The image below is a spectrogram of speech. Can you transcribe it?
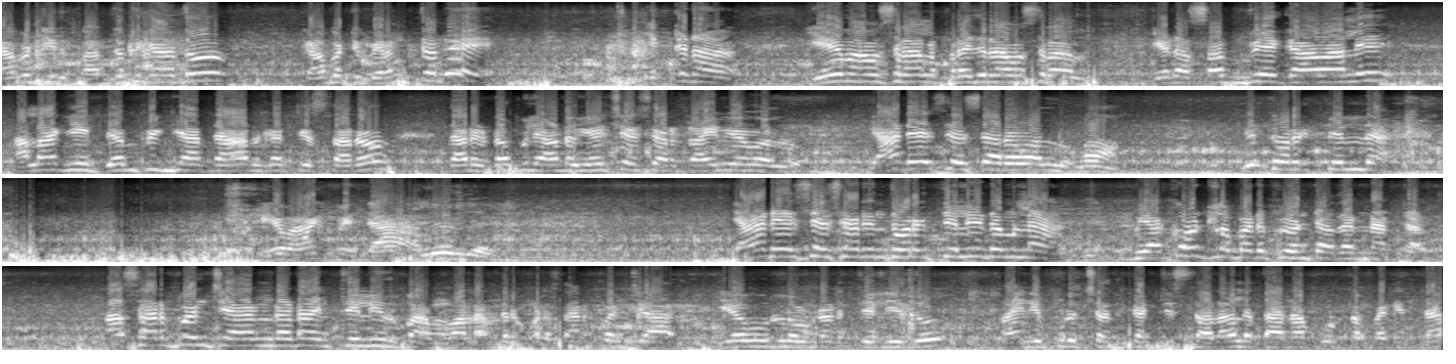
కాబట్టి ఇది పద్ధతి కాదు. కాబట్టి వెంటనే ఇక్కడ ఏం అవసరాలు ప్రజల అవసరాలు ఇక్కడ సబ్వే కావాలి. అలాగే డంపింగ్ యార్డ్ ఆర్డర్ కట్టిస్తారు. దానికి డబ్బులు ఆడ వేసేసారు డ్రైవే వాళ్ళు. యాడ్ వేసేసారు వాళ్ళు. ఇంతవరకు తెలియదా ఏం ఆగిపోయిందా? యాడ్ వేసేసారు ఇంతవరకు తెలియడంలా. మీ అకౌంట్లో పడిపోయి ఉంటుంది అన్నట్టు ఆ సర్పంచ్ ఉండడం ఆయన తెలియదు పాపం వాళ్ళందరూ కూడా సర్పంచ్ ఏ ఊర్లో ఉండడం తెలియదు ఆయన ఎప్పుడు చదువు కట్టిస్తాడా లేదా ఆయన అప్పుడు పడిందా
